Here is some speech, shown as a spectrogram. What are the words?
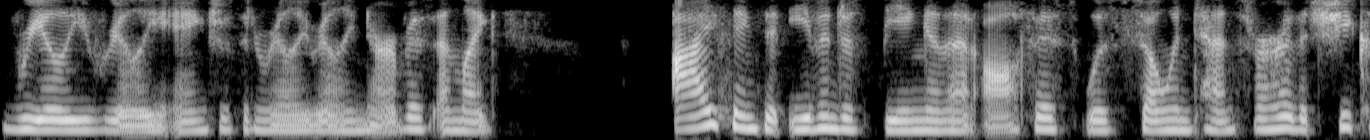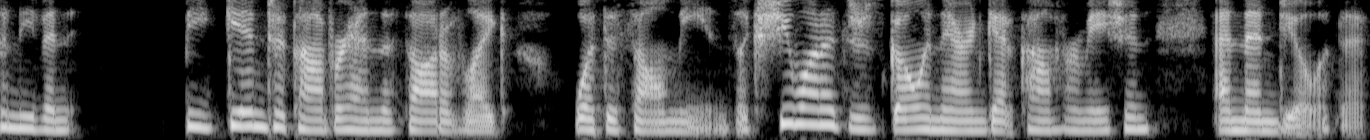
really, really anxious and really, really nervous. And like, I think that even just being in that office was so intense for her that she couldn't even begin to comprehend the thought of like what this all means. Like, she wanted to just go in there and get confirmation and then deal with it.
